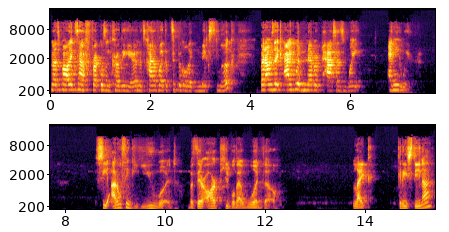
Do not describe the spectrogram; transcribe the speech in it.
And that's probably because I have freckles and curly hair, and it's kind of like a typical like mixed look. But I was like, I would never pass as white anywhere. See, I don't think you would, but there are people that would though. Like Cristina?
